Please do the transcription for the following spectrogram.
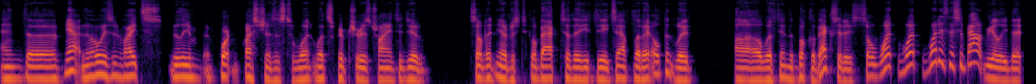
and uh, yeah, it always invites really important questions as to what what Scripture is trying to do. So that, you know, just to go back to the, the example that I opened with, uh, within the book of Exodus. So what, what, what is this about really that,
